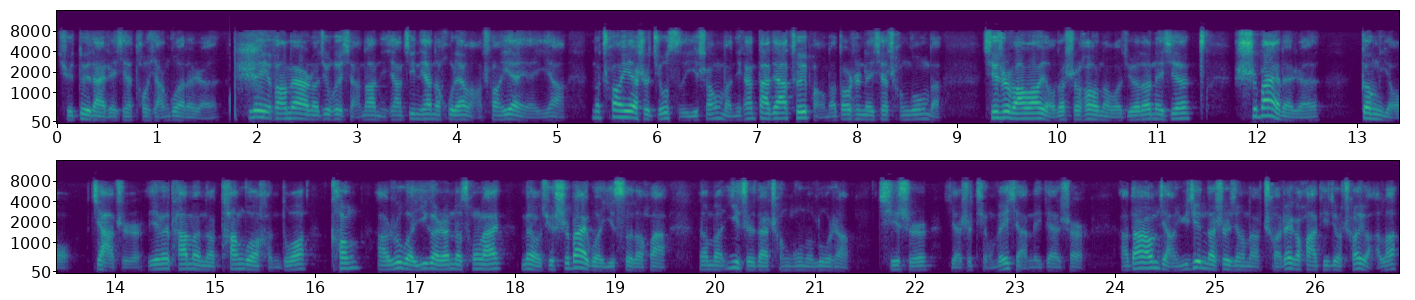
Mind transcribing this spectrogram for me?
去对待这些投降过的人。另一方面呢，就会想到你像今天的互联网创业也一样，那创业是九死一生嘛？你看大家追捧的都是那些成功的，其实往往有的时候呢，我觉得那些失败的人更有价值，因为他们呢趟过很多坑啊。如果一个人呢从来没有去失败过一次的话，那么一直在成功的路上，其实也是挺危险的一件事儿啊。当然，我们讲于禁的事情呢，扯这个话题就扯远了。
